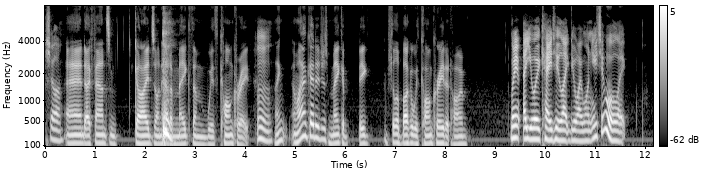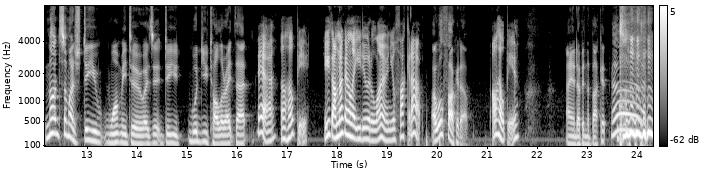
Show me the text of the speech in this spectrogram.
Sure. and I found some guides on how to make them with concrete. Mm. I think, am I okay to just make a big, fill a bucket with concrete at home? What are you okay to like? Do I want you to, or like? Not so much. Do you want me to? As it, do you? Would you tolerate that? Yeah, I'll help you. you. I'm not gonna let you do it alone. You'll fuck it up. I will fuck it up. I'll help you. I end up in the bucket. Ah.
